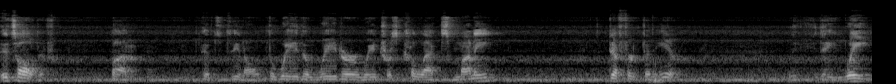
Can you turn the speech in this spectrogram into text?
it's all different, but it's you know the way the waiter or waitress collects money different than here. They, wait.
